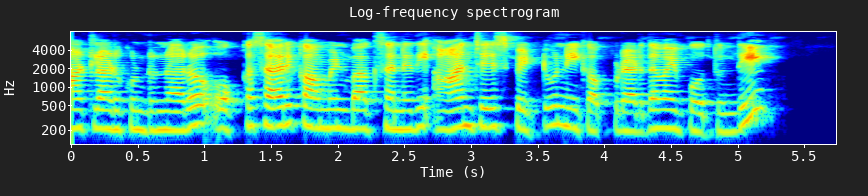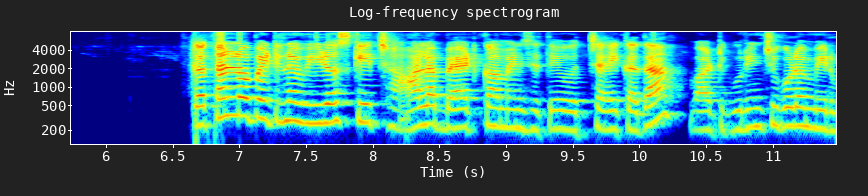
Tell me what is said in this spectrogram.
మాట్లాడుకుంటున్నారో ఒక్కసారి కామెంట్ బాక్స్ అనేది ఆన్ చేసి పెట్టు నీకు అప్పుడు అర్థమైపోతుంది. గతంలో పెట్టిన వీడియోస్కి చాలా బ్యాడ్ కామెంట్స్ అయితే వచ్చాయి కదా. వాటి గురించి కూడా మీరు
